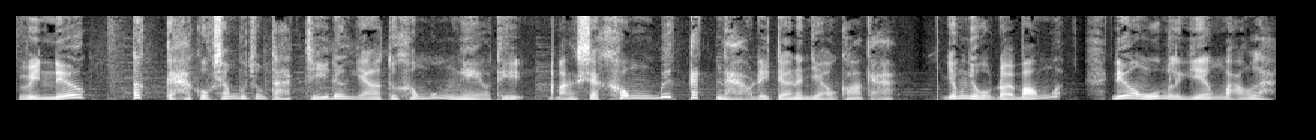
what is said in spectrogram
Vì nếu tất cả cuộc sống của chúng ta chỉ đơn giản là tôi không muốn nghèo thì bạn sẽ không biết cách nào để trở nên giàu có cả. Giống như một đội bóng á, nếu ông huấn luyện viên ông bảo là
